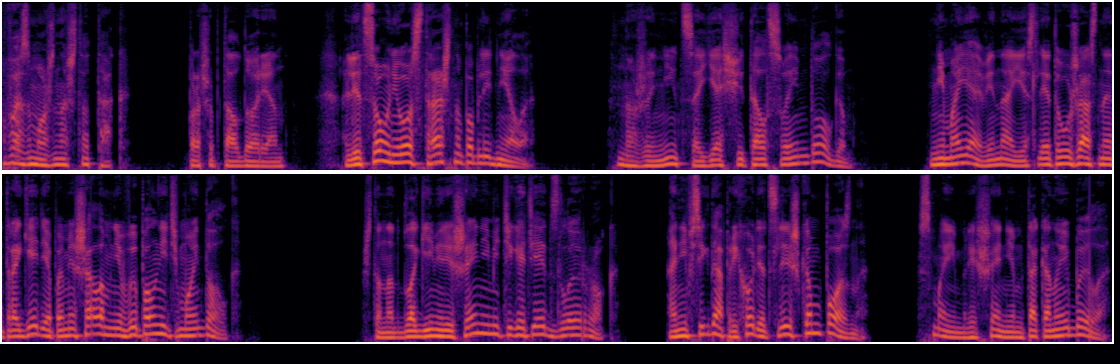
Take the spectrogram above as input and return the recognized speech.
«Возможно, что так», — прошептал Дориан. Лицо у него страшно побледнело. «Но жениться я считал своим долгом. Не моя вина, если эта ужасная трагедия помешала мне выполнить мой долг. Что над благими решениями тяготеет злой рок. Они всегда приходят слишком поздно. С моим решением так оно и было».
